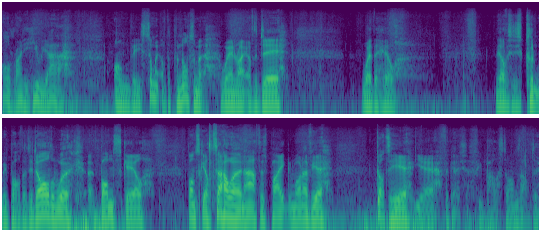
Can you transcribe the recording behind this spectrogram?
Alrighty, here we are on the summit of the penultimate Wainwright of the day, Wether Hill. They obviously just couldn't be bothered. Did all the work at Bonscale, Bonscale Tower and Arthur's Pike and whatever you got to here. Yeah, forget it. A few power storms, that'll do.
